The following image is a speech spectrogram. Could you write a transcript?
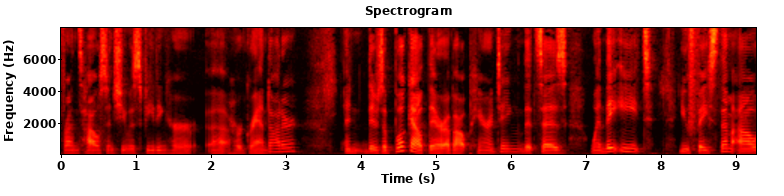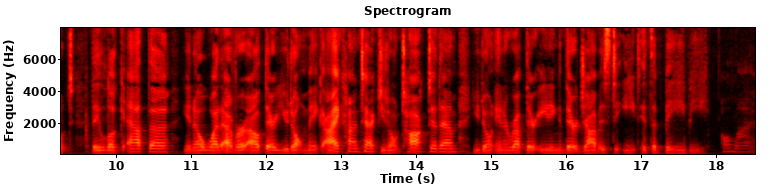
friend's house and she was feeding her uh, her granddaughter, and there's a book out there about parenting that says when they eat, you face them out. They look at the, you know, whatever out there. You don't make eye contact. You don't talk to them. You don't interrupt their eating. Their job is to eat. It's a baby. Oh my.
